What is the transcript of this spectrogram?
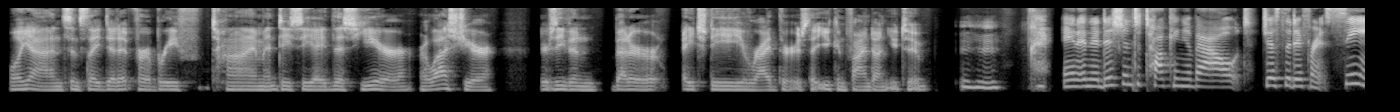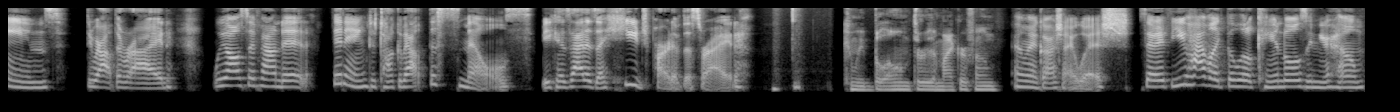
Well, yeah. And since they did it for a brief time at DCA this year or last year, there's even better HD ride throughs that you can find on YouTube. hmm And in addition to talking about just the different scenes throughout the ride, we also found it fitting to talk about the smells because that is a huge part of this ride. Can we blow them through the microphone? Oh my gosh, I wish. So if you have like the little candles in your home,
